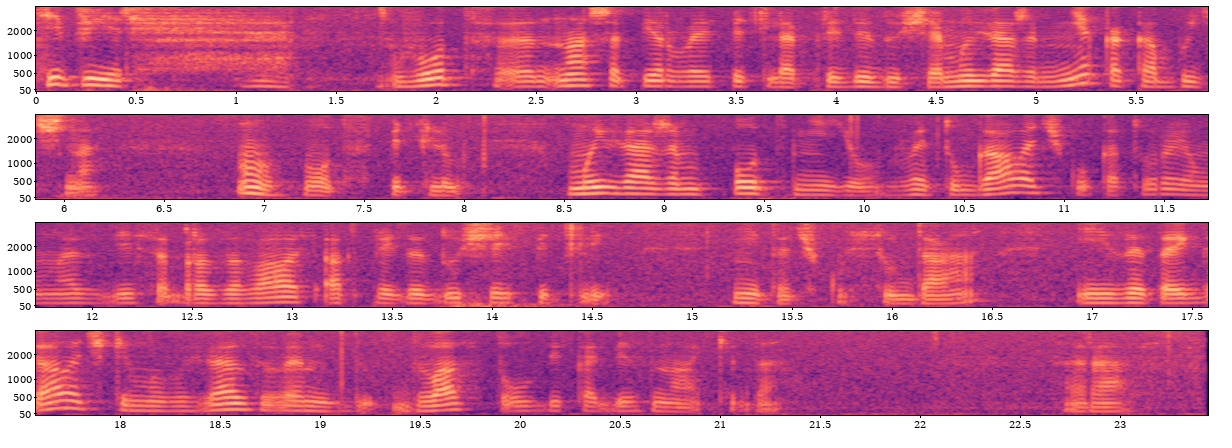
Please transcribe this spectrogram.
Теперь вот э, наша первая петля предыдущая. Мы вяжем не как обычно ну вот в петлю. Мы вяжем под нее в эту галочку которая у нас здесь образовалась от предыдущей петли. Ниточку сюда. И из этой галочки мы вывязываем два столбика без накида. Раз.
